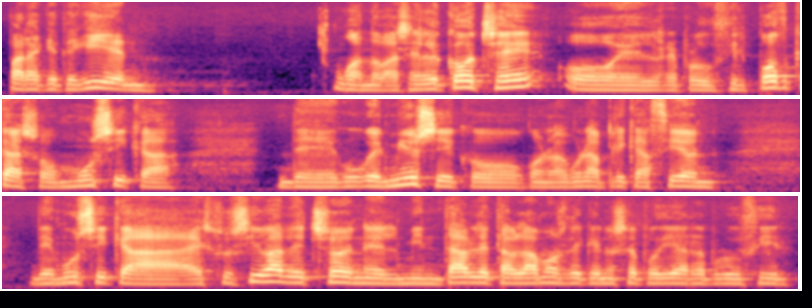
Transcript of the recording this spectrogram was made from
para que te guíen cuando vas en el coche o el reproducir podcast o música de Google Music o con alguna aplicación de música exclusiva. De hecho, en el Mintablet hablamos de que no se podía reproducir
